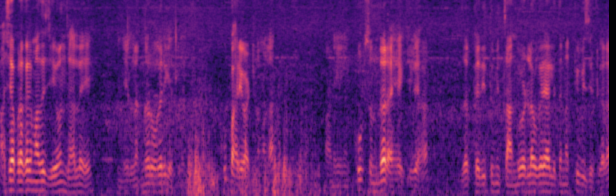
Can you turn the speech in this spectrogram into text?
अशा प्रकारे माझं जेवण झालं आहे म्हणजे लंगर वगैरे घेतलं. खूप भारी वाटलं मला. आणि खूप सुंदर आहे ॲक्च्युली हा. जर कधी तुम्ही चांदवडला वगैरे आले तर नक्की व्हिजिट करा.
